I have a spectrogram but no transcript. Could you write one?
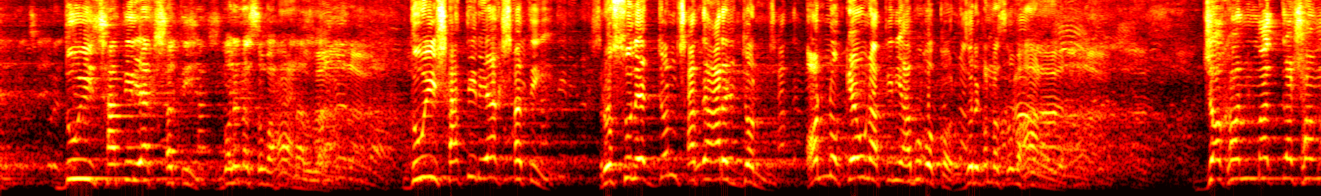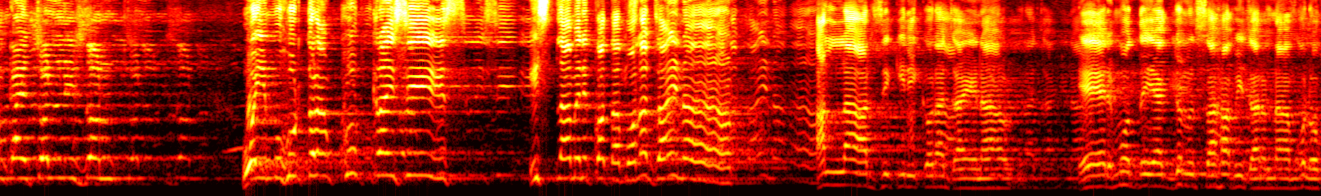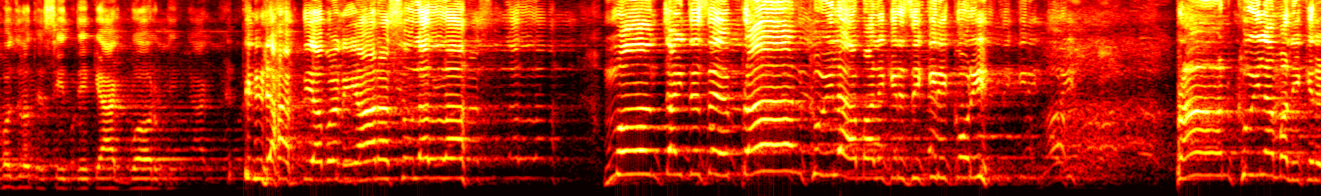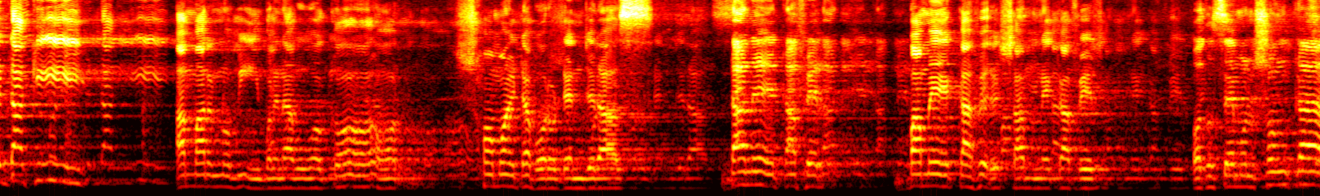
দুই সাথীর এক সাথী। বলে না সুবহান আল্লাহ দুই সাথীর এক সাথী। রসুল একজন, সাথে আরেকজন। অন্য কেউ না, তিনি আবু বকর। জোরে কোন সুবহানাল্লাহ। যখন মাত্র সংখ্যায় চল্লিশ জন, ওই মুহূর্তটা খুব ক্রাইসিস ইসলামের কথা বলা যায় না। আল্লাহর জিকিরি করা যায় না। এর মধ্যে একজন সাহাবী যার নাম হলো হজরতে সিদ্দিক আকবর। তিনি ডাক দিয়া বলেন, ইয়া রাসূলুল্লাহ, মন চাইতেছে প্রাণ খুইলা মালিকের জিকিরি করি। প্রাণ খুইলা মালিকের ডাকি। আমার নবী বলেন, আবু বকর, সময়টা বড় ডেঞ্জারাস ডানে কাফের, বামে কাফের, সামনে কাফের। অথচ এমন সংখ্যা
